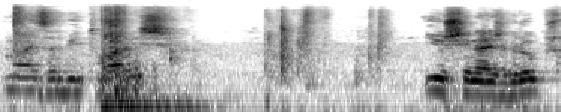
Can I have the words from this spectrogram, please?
mais habituais e os sinais de grupos.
